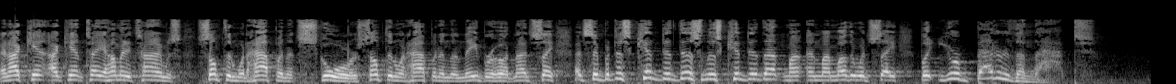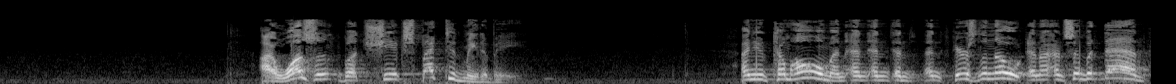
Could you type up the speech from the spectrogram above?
And I can't, I can't tell you how many times something would happen at school or something would happen in the neighborhood and I'd say, I'd say, but this kid did this and this kid did that. And my mother would say, but you're better than that. I wasn't, but she expected me to be. And you'd come home and, and, and, and, and here's the note. And I, would but dad,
